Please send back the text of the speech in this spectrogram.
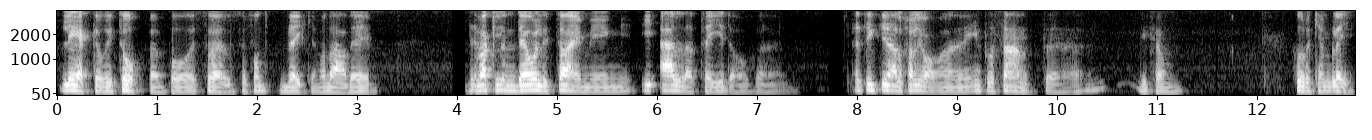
leker i toppen på SHL så får inte publiken vara där. Det är, det är verkligen dålig timing i alla tider. Jag tyckte i alla fall jag var intressant eh, liksom, hur det kan bli.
